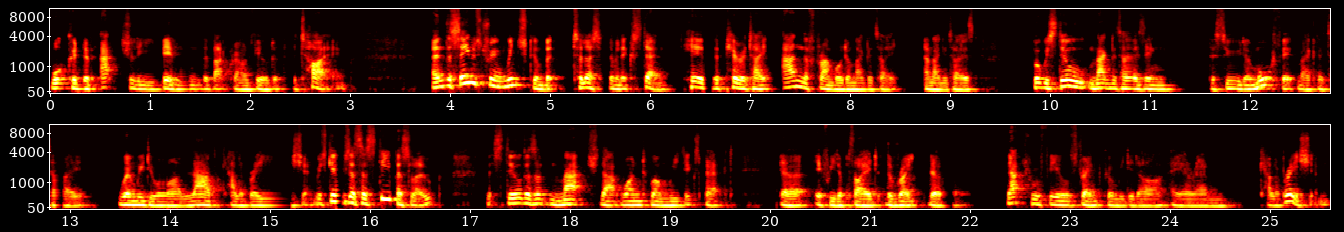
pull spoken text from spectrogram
what could have actually been the background field at the time. And the same is true in Winchcombe, but to less of an extent. Here, the pyrrhotite and the framboidal magnetite are magnetized, but we're still magnetizing the pseudomorphic magnetite when we do our lab calibration, which gives us a steeper slope, but still doesn't match that one-to-one -one we'd expect uh, if we'd applied the right, the natural field strength when we did our ARM calibration.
